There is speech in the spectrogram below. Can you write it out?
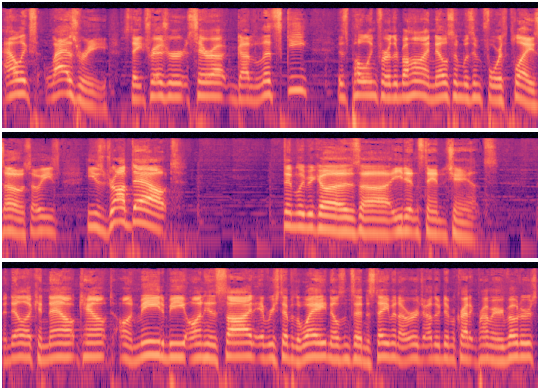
Alex Lasry. State Treasurer Sarah Godlewski is polling further behind. Nelson was in fourth place. Oh, so he's he's dropped out simply because uh, he didn't stand a chance. Mandela can now count on me to be on his side every step of the way, Nelson said in a statement. I urge other Democratic primary voters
